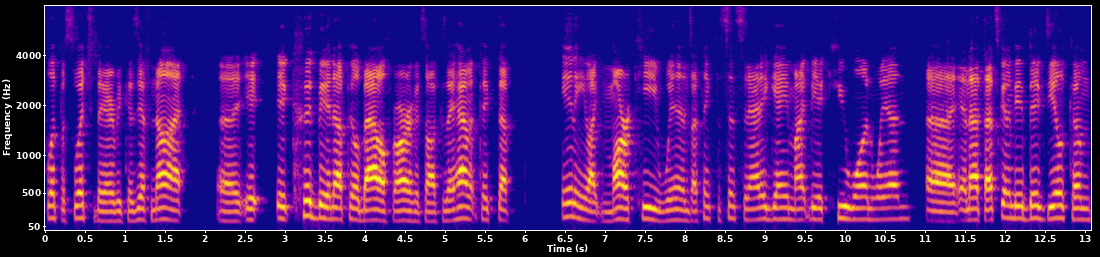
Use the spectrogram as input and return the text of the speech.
flip a switch there, because if not, uh, it it could be an uphill battle for Arkansas because they haven't picked up any like marquee wins. I think the Cincinnati game might be a Q1 win, uh, and that that's going to be a big deal come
